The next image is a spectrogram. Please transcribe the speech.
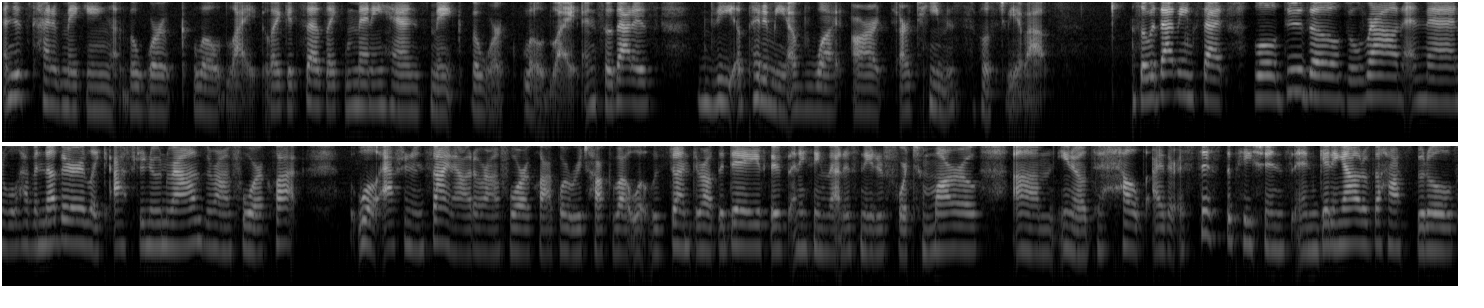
and just kind of making the workload light. Like it says, like many hands make the workload light. And so that is the epitome of what our, our team is supposed to be about. So with that being said, we'll do those, we'll round, and then we'll have another like afternoon rounds around four o'clock well, afternoon sign out around four o'clock where we talk about what was done throughout the day, if there's anything that is needed for tomorrow, um, you know, to help either assist the patients in getting out of the hospital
